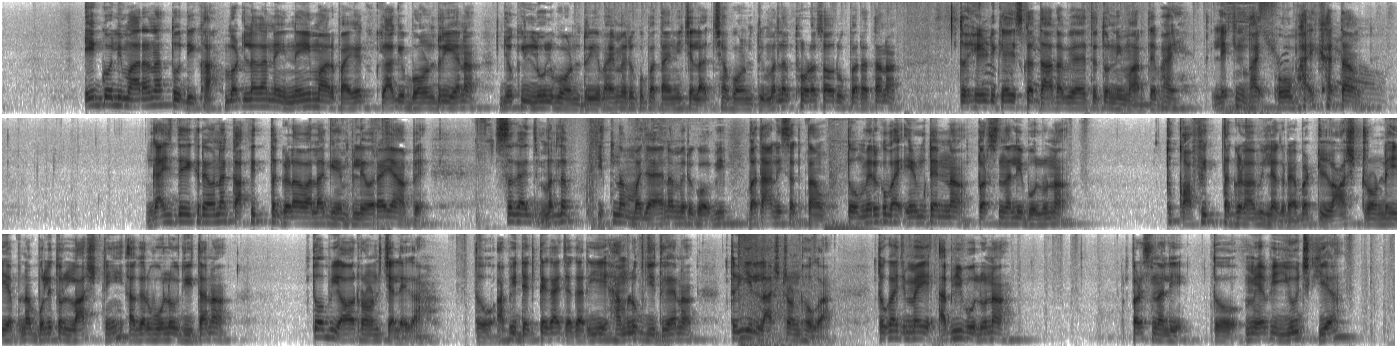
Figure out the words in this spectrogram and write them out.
एक गोली मारा ना तो दिखा बट लगा नहीं नहीं मार पाएगा, क्योंकि आगे बाउंड्री है ना, जो कि लूल बाउंड्री है। भाई मेरे को पता ही नहीं चला अच्छा बाउंड्री मतलब थोड़ा सा और ऊपर रहता ना तो हिट क्या इसका दादा भी आए थे तो नहीं मारते भाई। लेकिन भाई, ओ भाई, खत्म। गाइज़ देख रहे हो ना, काफ़ी तगड़ा वाला गेम प्ले हो रहा है यहाँ पे। सो गाइज़ मतलब इतना मज़ा आया ना मेरे को अभी, बता नहीं सकता हूँ। तो मेरे को भाई एम टेन ना पर्सनली बोलूँ ना तो काफ़ी तगड़ा भी लग रहा है। बट लास्ट राउंड है ये अपना, बोले तो लास्ट नहीं, अगर वो लोग जीता ना तो अभी और राउंड चलेगा। तो अभी देखते गाइज़ अगर ये हम लोग जीत गए ना तो ये लास्ट राउंड होगा। तो गाइज़ मैं अभी बोलूँ ना पर्सनली तो मैं अभी यूज़ किया।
